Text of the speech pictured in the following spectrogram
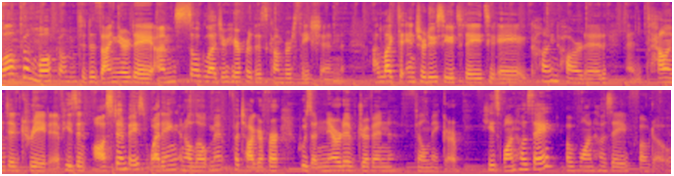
Welcome, welcome to Design Your Day. I'm so glad you're here for this conversation. I'd like to introduce you today to a kind hearted and talented creative. He's an Austin based wedding and elopement photographer who's a narrative driven filmmaker. He's Juan Jose of Juan Jose Photo.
